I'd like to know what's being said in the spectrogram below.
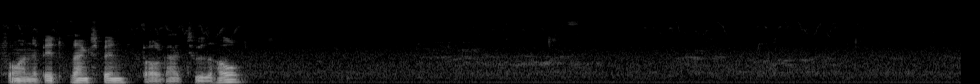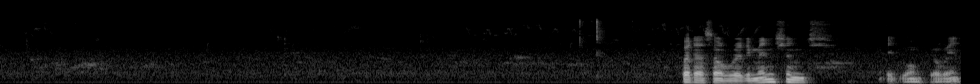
Four and a bit bank spin, ball guide to the hole. But as already mentioned, it won't go in.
